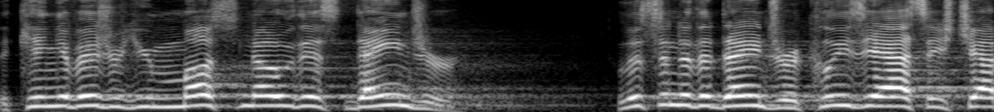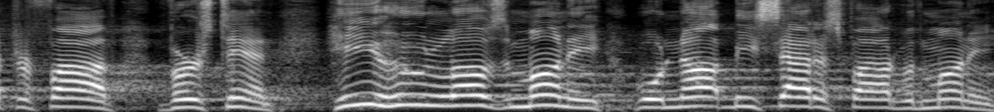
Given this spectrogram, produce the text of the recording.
The king of Israel, you must know this danger. Listen to the danger. Ecclesiastes chapter 5, verse 10. He who loves money will not be satisfied with money,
